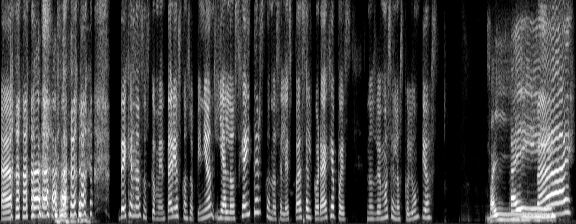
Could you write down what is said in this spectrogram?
Déjenos sus comentarios con su opinión y a los haters cuando se les pasa el coraje, pues nos vemos en los columpios. Bye. Bye. Bye.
